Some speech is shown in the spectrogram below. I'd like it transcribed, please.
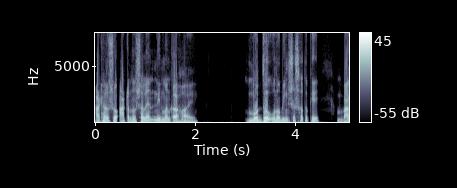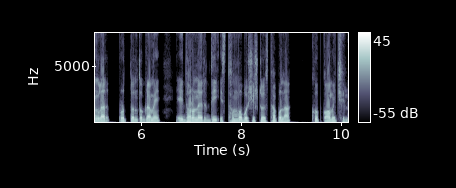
আঠারোশো আটান্ন সালে নির্মাণ করা হয়। মধ্য ঊনবিংশ শতকে বাংলার প্রত্যন্ত গ্রামে এই ধরনের দ্বি স্তম্ভ বৈশিষ্ট্য স্থাপনা খুব কমই ছিল।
